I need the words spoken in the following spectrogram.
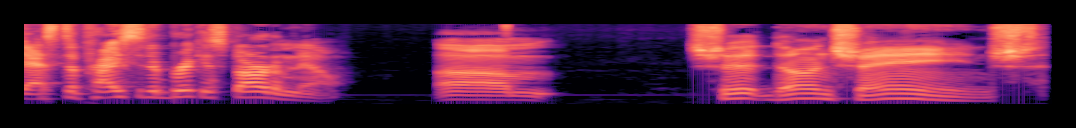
that's the price of the brick in stardom now. Um, Shit done changed.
